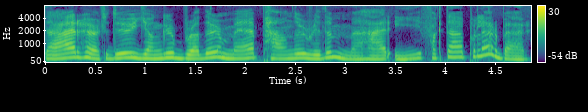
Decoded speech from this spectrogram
Der hørte du Younger Brother med Pounder Rhythm her i Fakta på laurbær.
